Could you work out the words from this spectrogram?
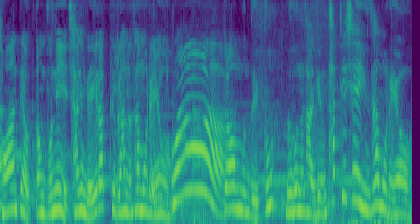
저한테 어떤 분이 자기 네일 아트를 하는 사모래요. 그런 분도 있고 누구는 자기는 파티셰인 사모래요.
